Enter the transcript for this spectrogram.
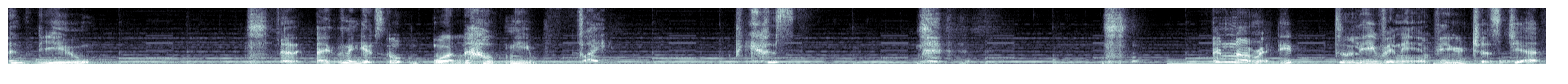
and you. And I think it's what helped me fight. Because I'm not ready to leave any of you just yet.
